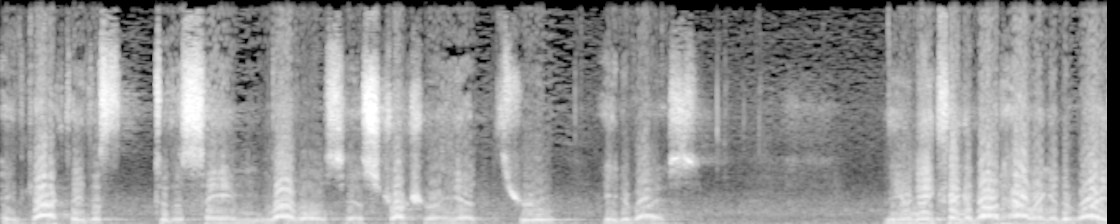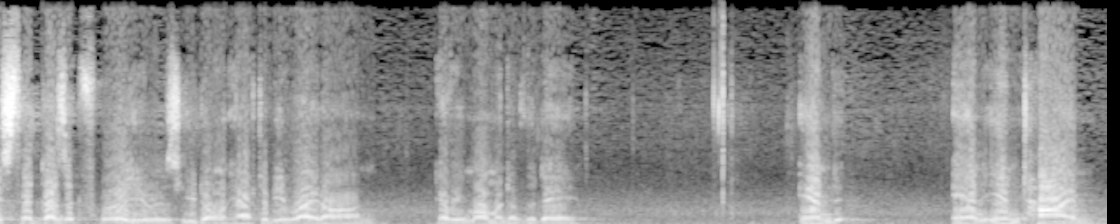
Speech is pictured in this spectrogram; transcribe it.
exactly to the same levels as structuring it through a device. The unique thing about having a device that does it for you is you don't have to be right on every moment of the day. And, and in time,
